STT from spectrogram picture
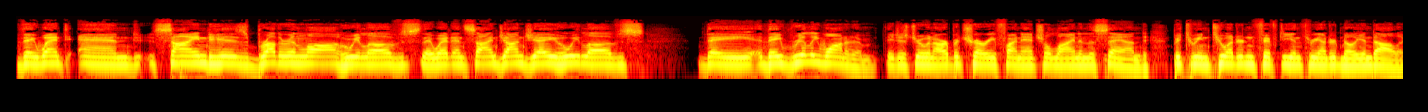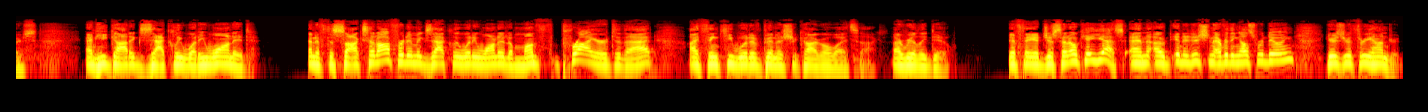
They went and signed his brother in law, who he loves. They went and signed Jon Jay, who he loves. They they really wanted him. They just drew an arbitrary financial line in the sand between 250 and 300 million dollars. And he got exactly what he wanted. And if the Sox had offered him exactly what he wanted a month prior to that, I think he would have been a Chicago White Sox. I really do. If they had just said, okay, yes, and uh, in addition to everything else we're doing, here's your 300.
